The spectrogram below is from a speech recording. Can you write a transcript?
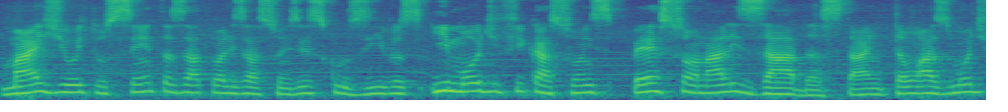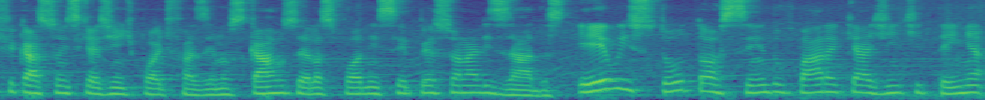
mais de 800 atualizações exclusivas e modificações personalizadas, tá? Então as modificações que a gente pode fazer nos carros, elas podem ser personalizadas. Eu estou torcendo para que a gente tenha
